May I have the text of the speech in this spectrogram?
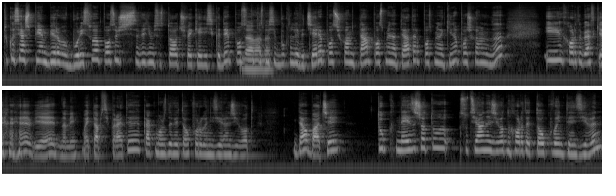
тук сега ще пием бира в Борисова, после ще се видим с този човек еди си къде, после Да, тук да, сме да. си букнали вечеря, после ще ходим там, после сме на театър, после сме на кино, после ще ходим на... И хората бяха такива, «Хе, вие, нали, майтап си правите, как може да ви е толкова организиран живот? Да, обаче, тук не е защото социалният живот на хората е толкова интензивен,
